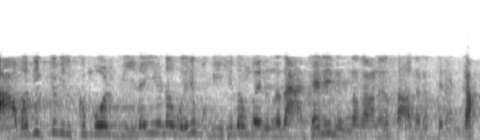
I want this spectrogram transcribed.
അവധിക്ക് വിൽക്കുമ്പോൾ വിലയുടെ ഒരു വിഹിതം വരുന്നത് അജലിനുള്ളതാണ് സാധനത്തിനല്ല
